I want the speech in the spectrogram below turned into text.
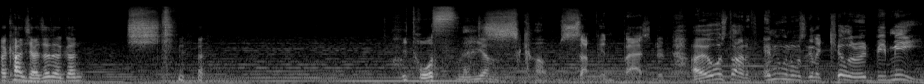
他看起来真的跟一坨屎一样。 Scum sucking bastard. I always thought if anyone was gonna kill her, it'd be me.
